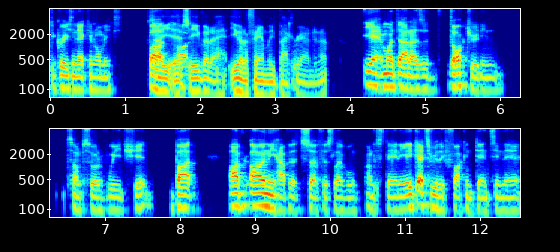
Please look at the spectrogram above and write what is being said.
degrees in economics. So yeah, I- so you've got a you got a family background in it. yeah, my dad has a doctorate in some sort of weird shit, but I've, I only have a surface level understanding. It gets really fucking dense in there.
